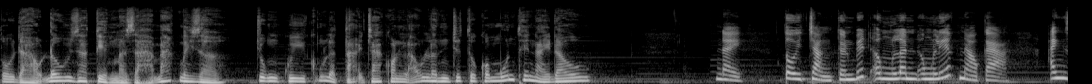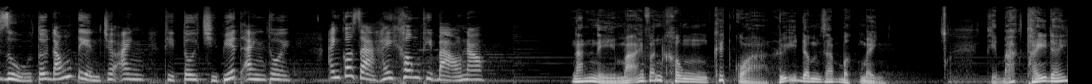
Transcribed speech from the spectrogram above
tôi đào đâu ra tiền mà giả bác bây giờ? Trung quy cũng là tại cha con lão Lân chứ tôi có muốn thế này đâu. Này tôi chẳng cần biết ông Lân ông Liếc nào cả. Anh rủ tôi đóng tiền cho anh Thì tôi chỉ biết anh thôi. Anh có giả hay không thì bảo nào. Năn nỉ mãi vẫn không kết quả Lũy đâm ra bực mình Thì bác thấy đấy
